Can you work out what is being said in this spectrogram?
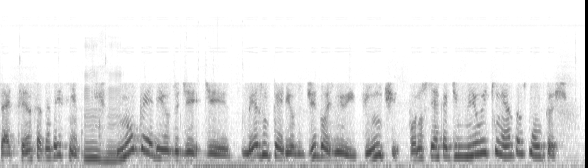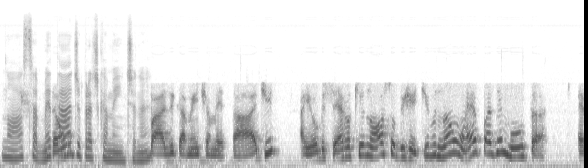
775. Uhum. No período de, de, mesmo período de 2020, foram cerca de 1.500 multas. Nossa, metade então, praticamente, né? Basicamente a metade. Aí observa que o nosso objetivo não é fazer multa, é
